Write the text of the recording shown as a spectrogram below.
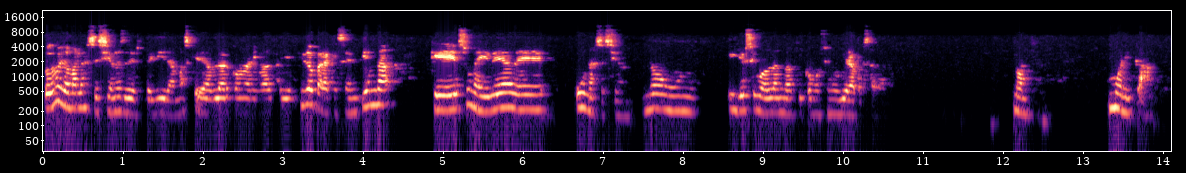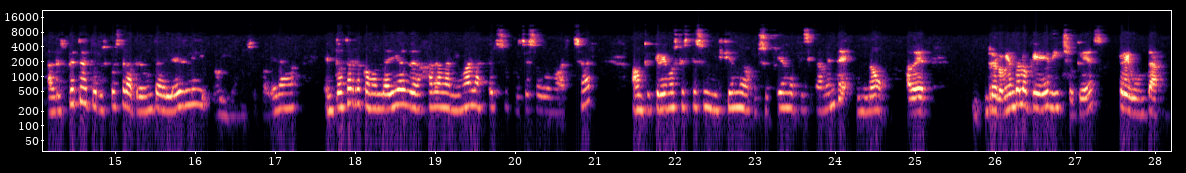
podemos llamar las sesiones de despedida, más que hablar con un animal fallecido, para que se entienda que es una idea de una sesión, no un... Y yo sigo hablando aquí como si no hubiera pasado Vamos. Mónica, al respecto de tu respuesta a la pregunta de Leslie, oye, no sé cuál era, entonces, ¿recomendarías dejar al animal hacer su proceso de marchar? Aunque creemos que esté sufriendo, sufriendo físicamente, no. A ver, recomiendo lo que he dicho, que es preguntar.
